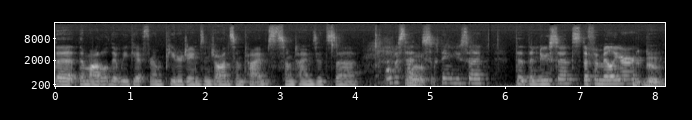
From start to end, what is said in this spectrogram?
the, the model that we get from Peter, James, and John sometimes. Sometimes it's uh, what was that Well- thing you said? The the nuisance, the familiar, The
